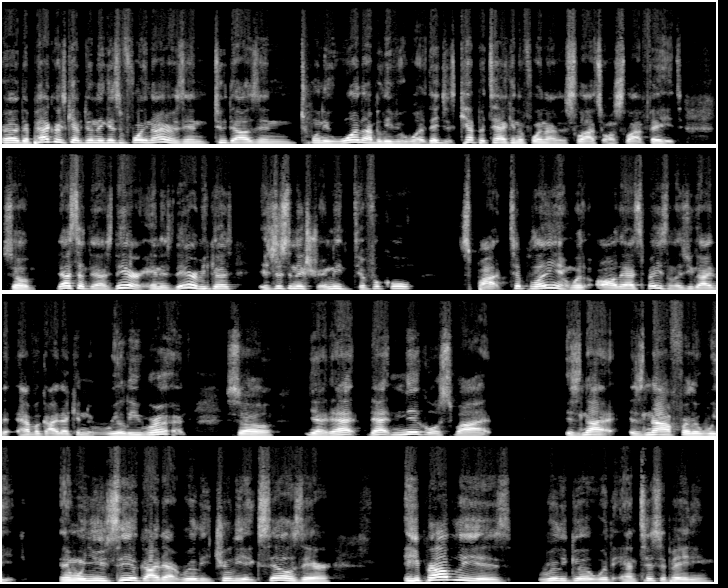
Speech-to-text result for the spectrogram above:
uh, the Packers kept doing it against the 49ers in 2021, I believe it was. They just kept attacking the 49ers slots on slot fades. So that's something that's there. And it's there because it's just an extremely difficult spot to play in with all that space, unless you guys have a guy that can really run. So yeah, that that nickel spot is not is not for the weak. And when you see a guy that really truly excels there, he probably is really good with anticipating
